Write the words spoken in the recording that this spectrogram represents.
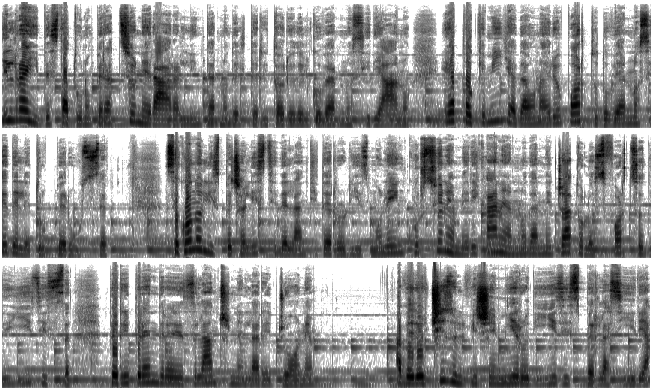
Il raid è stata un'operazione rara all'interno del territorio del governo siriano e a poche miglia da un aeroporto dove hanno sede le truppe russe. Secondo gli specialisti dell'antiterrorismo, le incursioni americane hanno danneggiato lo sforzo degli ISIS per riprendere slancio nella regione. Avere ucciso il vice di ISIS per la Siria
